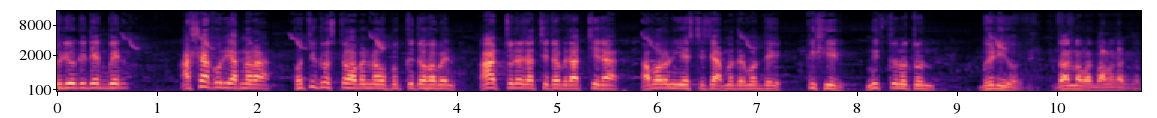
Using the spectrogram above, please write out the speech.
ভিডিওটি দেখবেন। আশা করি আপনারা ক্ষতিগ্রস্ত হবেন না, উপকৃত হবেন। আজ চলে যাচ্ছি, তবে যাচ্ছি না। আবারও নিয়ে এসেছি আপনাদের মধ্যে কৃষির নিত্য নতুন ভিডিও। ধন্যবাদ, ভালো থাকবেন।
